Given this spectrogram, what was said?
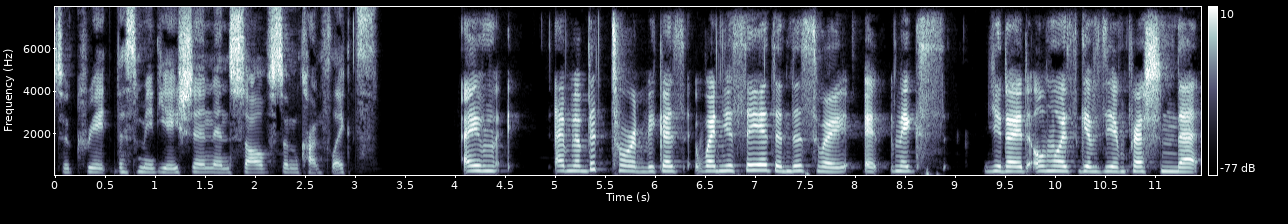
to create this mediation and solve some conflicts? I'm i'm a bit torn because when you say it in this way it makes you know, it almost gives the impression that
